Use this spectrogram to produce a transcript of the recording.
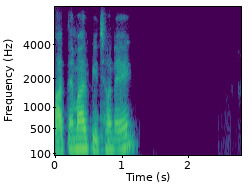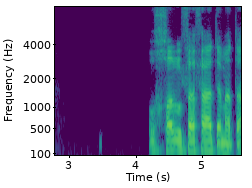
ফাতেমার পিছনে খলফা ফাতেমাতা।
